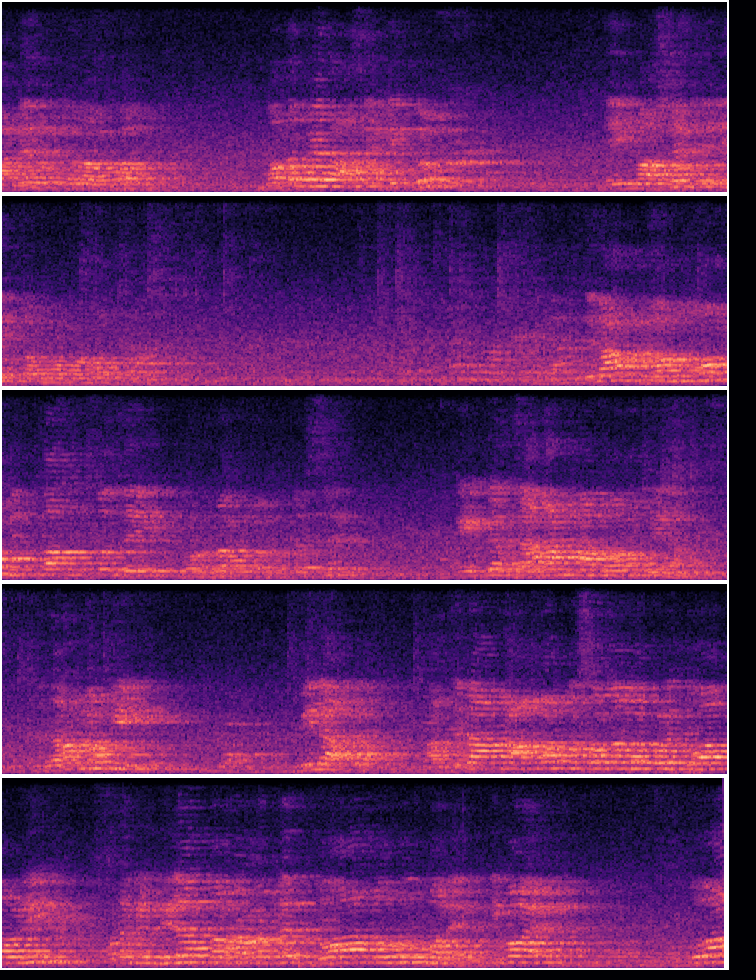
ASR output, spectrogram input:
আটে রবিউল আউয়াল। মতভেদ আছে কিন্তু এই মাসে তিনি জন্মগ্রহণ মিলাপ জন্ম মিথ্যাত্ব যে ঘটনাগুলো ঘটেছে, এইটা জানার নাম হল মিলাপ জানার নাম কি? মিলাপ আর যেটা আমরা আল্লাহ সাল্লাহ করে দোয়া বলি, ওটাকে মিলাপ বলে ওটাকে দোয়া দরুদ বলে। কি বলে? দোয়া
